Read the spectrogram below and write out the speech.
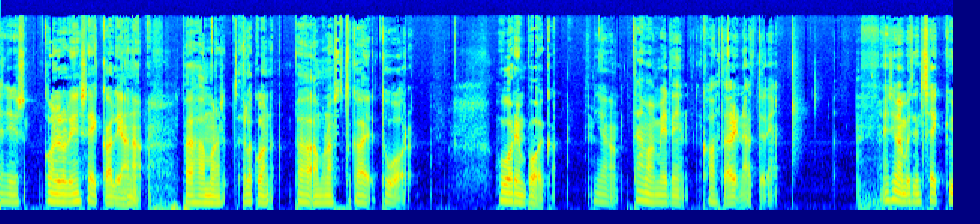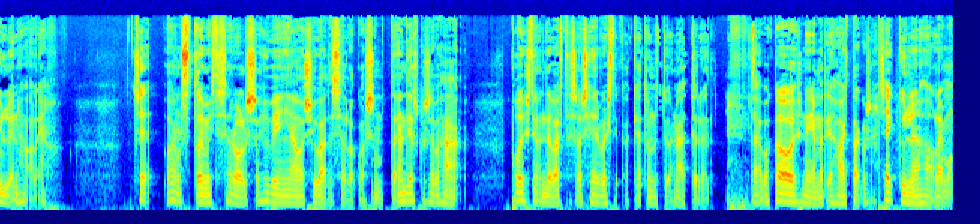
Eli siis Condolin seikkailijana päähahmona, elokuvan päähahmona totta kai Tuor. Huorin poika. Ja tämä mä mietin kahta eri näyttelijää. Ensin mä mietin Jake Gyllenhaalia. Se varmasti toimisi tässä roolissa hyvin ja olisi hyvä tässä elokuvassa, mutta en tiedä, olisiko se vähän poistyöntevästä tässä olisi hirveästi kaikkia tunnettuja näyttelijöitä. Tai vaikka olisi niin, en mä tiedä haittaako se. Jake Gyllenhaal oli mun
